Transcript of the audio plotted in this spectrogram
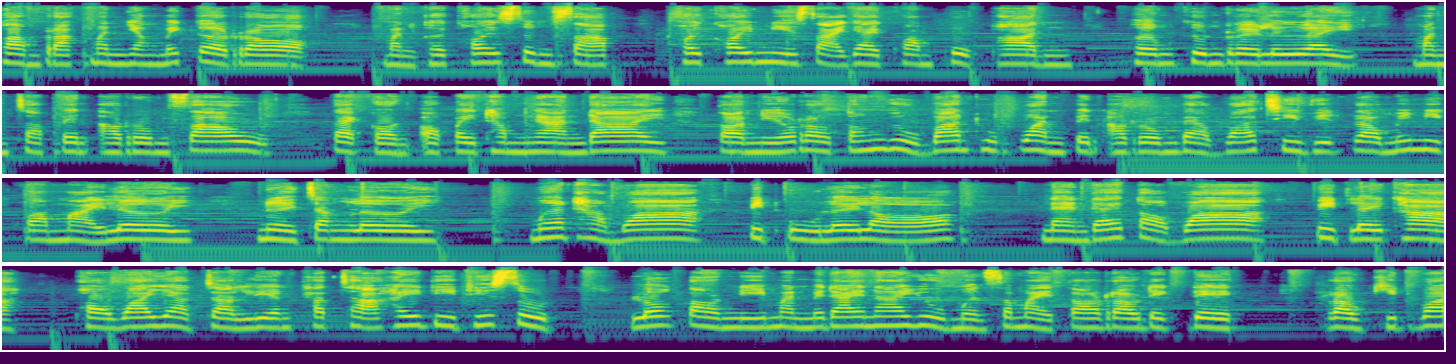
ความรักมันยังไม่เกิดหรอก มันค่อยๆซึมซับค่อยๆ มีสายใยความผูกพัน เพิ่มขึ้นเรื่อยๆ มันจะเป็นอารมณ์เศร้า แต่ก่อนออกไปทำงานได้ ตอนนี้เราต้องอยู่บ้านทุกวันเป็นอารมณ์แบบว่าชีวิตเราไม่มีความหมายเลย เหนื่อยจังเลย เมื่อถามว่าปิดอู่เลยเหรอ แนนได้ตอบว่า ปิดเลยค่ะ เพราะว่าอยากจะเลี้ยงทัชชาให้ดีที่สุด โลกตอนนี้มันไม่ได้น่าอยู่เหมือนสมัยตอนเราเด็กๆ เราคิดว่า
